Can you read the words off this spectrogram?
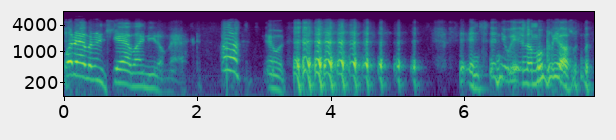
What evidence do you have? I need a mask. Huh? Was, Insinuating I'm ugly or something.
